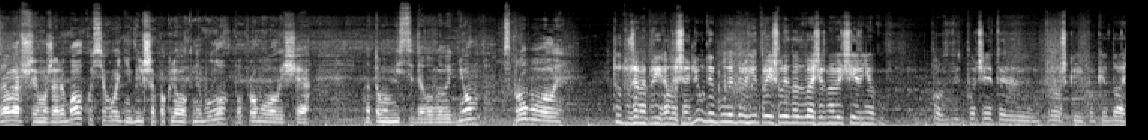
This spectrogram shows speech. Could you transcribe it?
Завершуємо вже рибалку сьогодні. Більше покльовок не було. Попробували ще на тому місці, де ловили днем. Спробували. Тут вже ми приїхали, ще люди були, другі прийшли на вечір на вечірню відпочити трошки і покидати.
